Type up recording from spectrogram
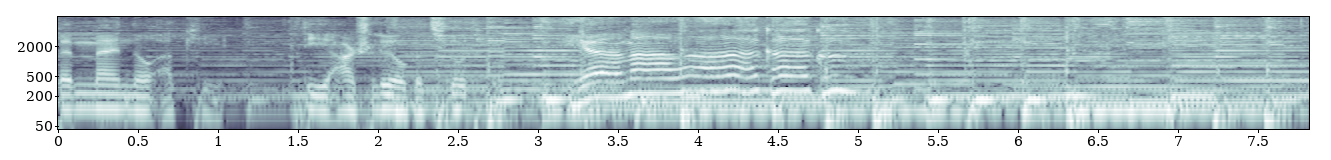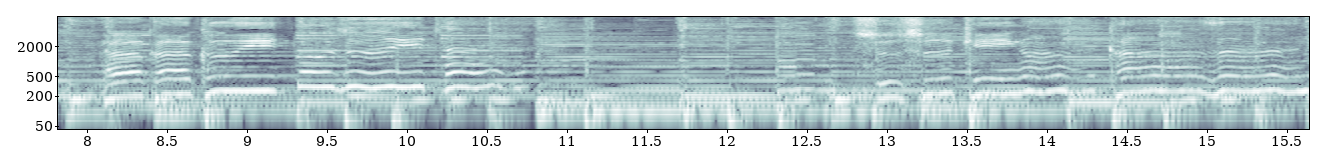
Benmano Aki》第二十六个秋天。山は赤く赤く色づいてすすきが風に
